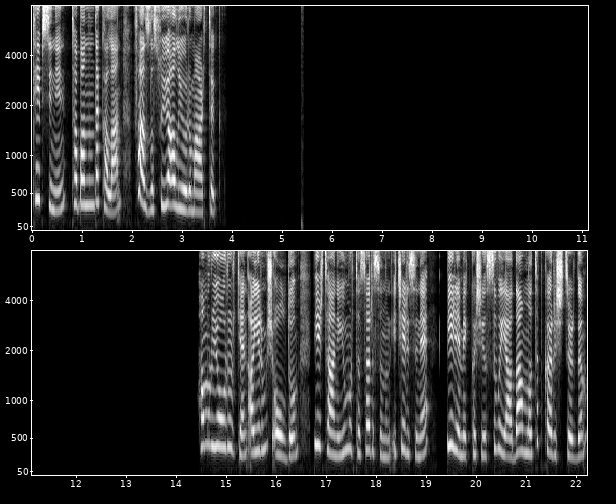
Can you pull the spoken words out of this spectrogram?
Tepsinin tabanında kalan fazla suyu alıyorum artık. Hamuru yoğururken ayırmış olduğum bir tane yumurta sarısının içerisine bir yemek kaşığı sıvı yağ damlatıp karıştırdım.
